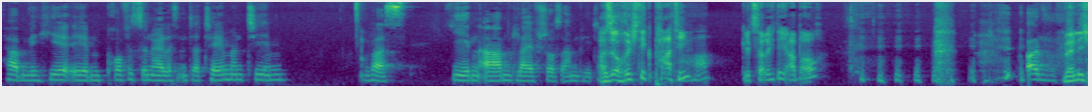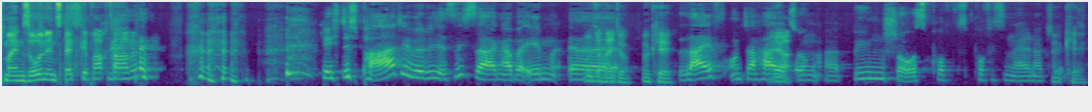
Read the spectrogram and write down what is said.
haben wir hier eben professionelles Entertainment-Team, was jeden Abend Live-Shows anbietet. Also auch richtig Party? Aha. Geht's da richtig ab auch? Also Wenn ich meinen Sohn ins Bett gebracht habe? richtig Party würde ich jetzt nicht sagen, aber eben äh, Unterhaltung, okay. Live-Unterhaltung, äh, Bühnenshows, prof professionell natürlich. Okay.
